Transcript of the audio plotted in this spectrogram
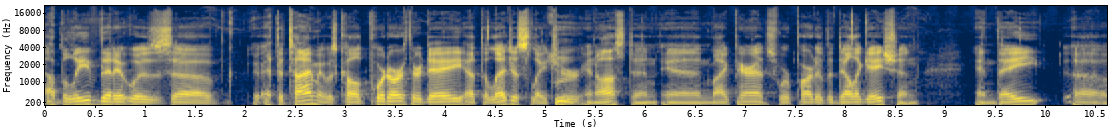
I believe that it was uh, at the time it was called Port Arthur Day at the legislature in Austin, and my parents were part of the delegation, and they. Uh,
